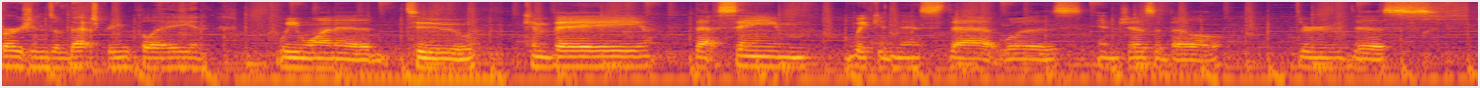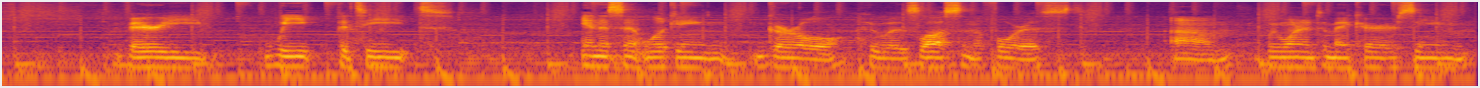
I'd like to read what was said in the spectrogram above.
versions of that screenplay, and we wanted to convey that same wickedness that was in Jezebel through this very weak, petite, innocent looking girl who was lost in the forest. Um, we wanted to make her seem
